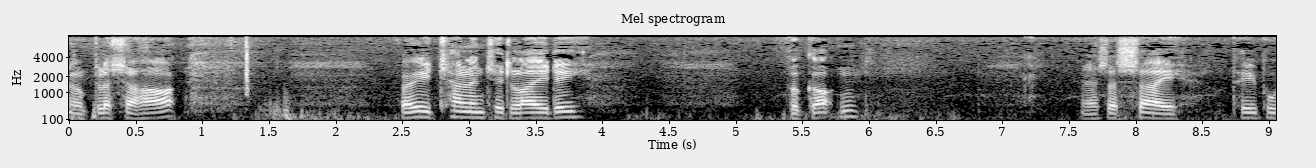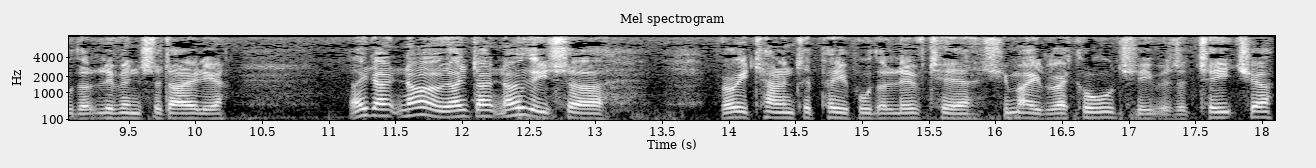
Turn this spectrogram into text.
Oh, bless her heart. Very talented lady. Forgotten. And as I say, people that live in Sedalia, they don't know. They don't know these. Uh, very talented people that lived here. She made records, she was a teacher.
